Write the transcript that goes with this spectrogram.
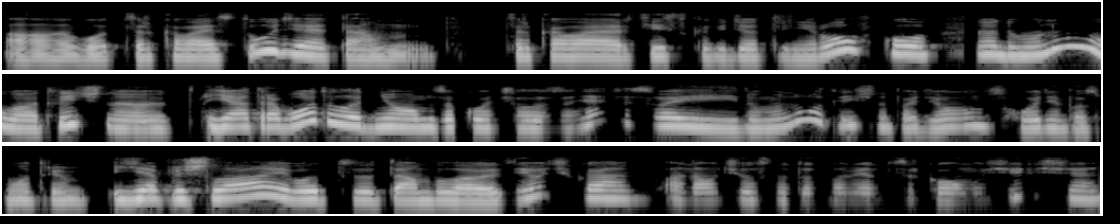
А, вот цирковая студия, там цирковая артистка ведет тренировку. Ну, я думаю, ну, отлично. Я отработала днем, закончила занятия свои, и думаю, ну, отлично, пойдем, сходим, посмотрим. И я пришла, и вот там была девочка, она училась на тот момент в цирковом училище,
